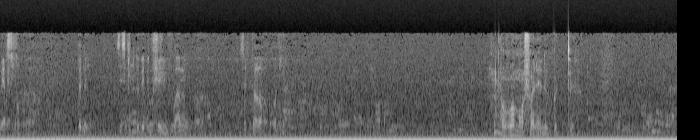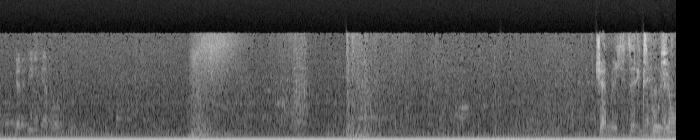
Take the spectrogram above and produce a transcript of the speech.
Merci encore. Tenez, c'est ce qu'il devait toucher une fois à mon port. Cet or vous revient. J'aime les explosions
